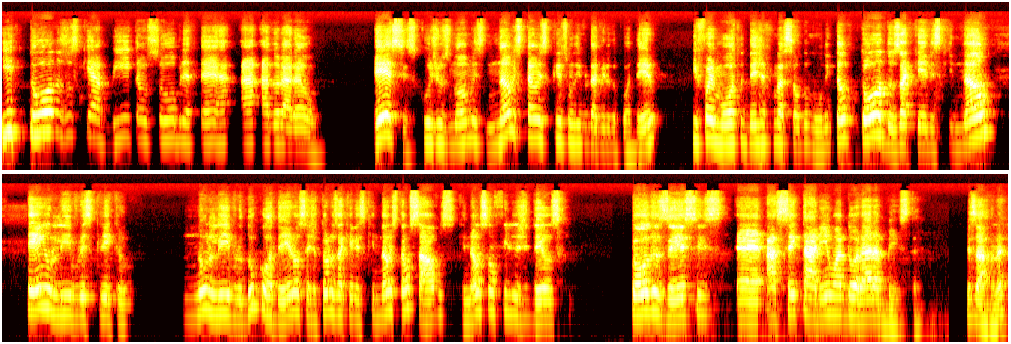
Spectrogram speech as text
E todos os que habitam sobre a terra a adorarão. Esses cujos nomes não estão escritos no livro da vida do Cordeiro, que foi morto desde a fundação do mundo. Então, todos aqueles que não têm o livro escrito no livro do Cordeiro, ou seja, todos aqueles que não estão salvos, que não são filhos de Deus, todos esses é, aceitariam adorar a besta. Bizarro, né?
